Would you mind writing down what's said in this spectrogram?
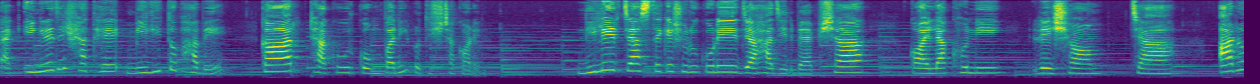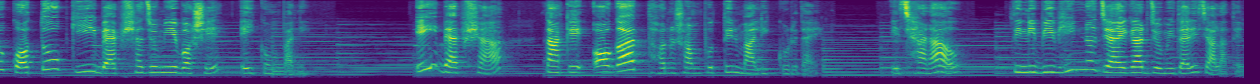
এক ইংরেজের সাথে মিলিতভাবে কার ঠাকুর কোম্পানি প্রতিষ্ঠা করেন। নীলের চাষ থেকে শুরু করে জাহাজের ব্যবসা, কয়লা খনি, রেশম, চা, আরও কত কি ব্যবসা জমিয়ে বসে এই কোম্পানি। এই ব্যবসা তাকে অগাধ ধনসম্পত্তির মালিক করে দেয়। এছাড়াও তিনি বিভিন্ন জায়গার জমিদারি চালাতেন।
